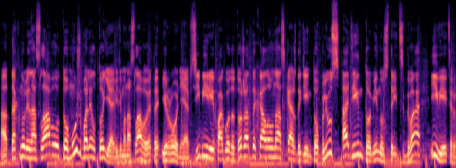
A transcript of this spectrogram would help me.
Отдохнули на славу, то муж болел, то я. Видимо, на славу это ирония. В Сибири погода тоже отдыхала у нас каждый день. То плюс один, то минус 32 и ветер.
